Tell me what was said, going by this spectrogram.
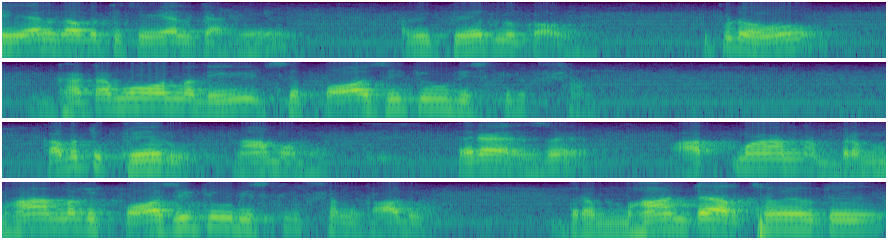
చేయాలి కాబట్టి చేయాలి కానీ అవి పేర్లు కావు. ఇప్పుడు ఘటము అన్నది ఇట్స్ ఎ పాజిటివ్ డిస్క్రిప్షన్. కాబట్టి పేరు నామము. వెరాజ్ ఆత్మ అన్న బ్రహ్మ అన్నది పాజిటివ్ డిస్క్రిప్షన్ కాదు. బ్రహ్మ అంటే అర్థం ఏమిటి?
